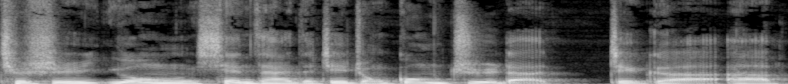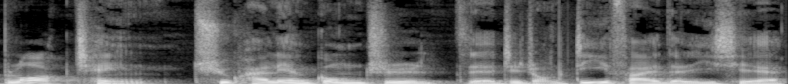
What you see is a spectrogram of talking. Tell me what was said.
就是用现在的这种共治的这个呃 blockchain 区块链共治的这种 DeFi 的一些。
